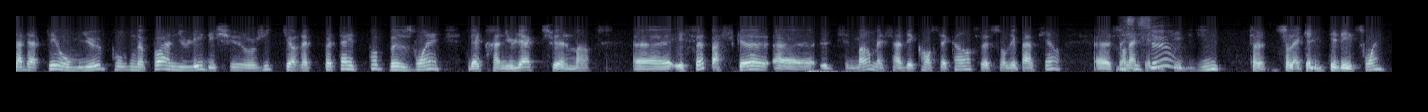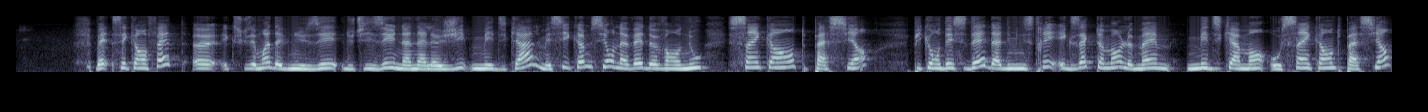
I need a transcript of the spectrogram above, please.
s'adapter au mieux pour ne pas annuler des chirurgies qui auraient peut-être pas besoin d'être annulées actuellement. Euh, et ça parce que, euh, ultimement, mais ça a des conséquences sur les patients, euh, sur ben, la qualité de vie, sur, la qualité des soins. Ben, c'est qu'en fait, excusez-moi d'utiliser une analogie médicale, mais c'est comme si on avait devant nous 50 patients, puis qu'on décidait d'administrer exactement le même médicament aux 50 patients,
